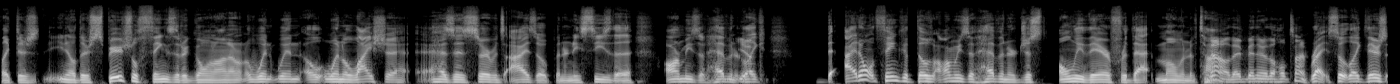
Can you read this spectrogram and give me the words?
like there's you know there's spiritual things that are going on. I don't know when when uh, when Elisha has his servant's eyes open and he sees the armies of heaven. Yep. Like I don't think that those armies of heaven are just only there for that moment of time. No, they've been there the whole time. Right. So like there's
